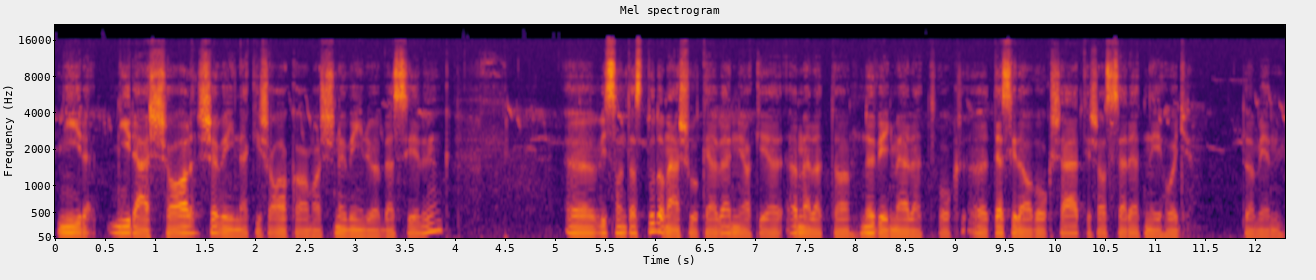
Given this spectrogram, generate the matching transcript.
nyír, nyírással, sövénynek is alkalmas növényről beszélünk. Viszont azt tudomásul kell venni, aki emellett a növény mellett teszi le a voksát, és azt szeretné, hogy tudom én,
